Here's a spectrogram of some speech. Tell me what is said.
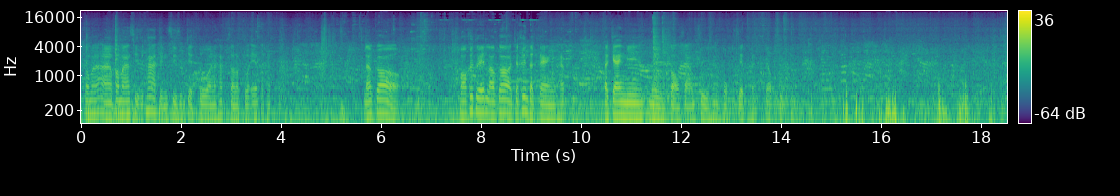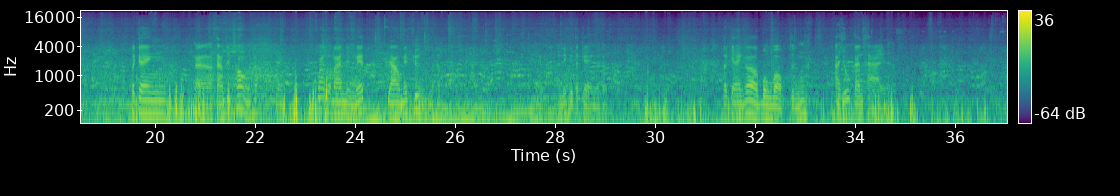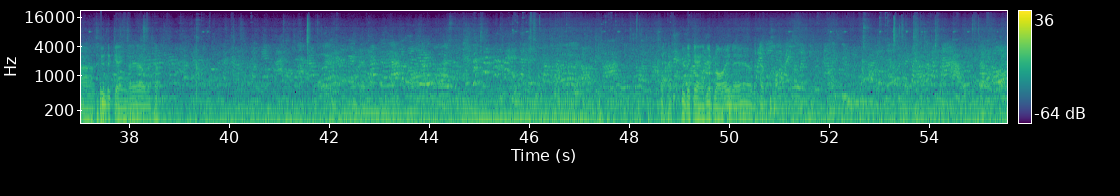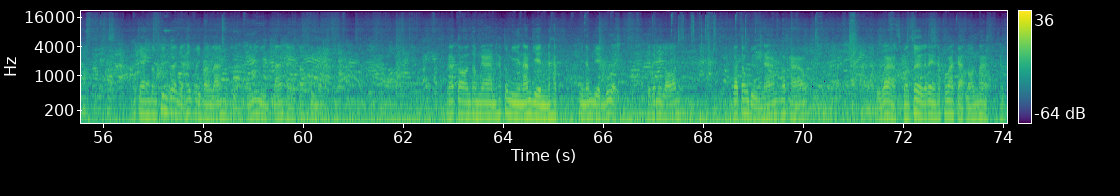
ประมาณอ่าประมาณสี่สิบห้าถึงสี่สิบเจ็ดตัวนะครับสำหรับตัวเอสนะครับ แล้วก็ พอขึ้นตัวเอสเราก็จะขึ้นตะแกรงครับ ตะแกรงมีหนึ่งสองสามสี่ห้าหกเจ็ดแปดเก้าสิบตะแกรงอ่สิบช่องนะครับตะแกรง กว้างประมาณ 1 เมตร ยาวเมตรครึ่งนะครับ อันนี้คือตะแกรงนะครับ ตะแกรงก็บ่งบอกถึงอายุการขายนะครับขึ้นตะแกรงแล้วนะครับนะครับขึ้นตะแกรงเรียบร้อยแล้วนะครับ ตะ แกงตอนขึ้นก็อย่าให้ไปบางร้านคนอื่นอันนี้ไม่มีร้านไหนแล้วก็ขึ้นได้แล้วตอนทำงานนะครับต้องมีน้ำเย็นนะครับ มีน้ำเย็นด้วย จะได้ไม่ร้อน ก็ต้องดื่มน้ำมะพร้าวหรือว่าสปอนเซอร์ก็ได้นะครับเพราะว่าอากาศร้อนมากนะครับ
